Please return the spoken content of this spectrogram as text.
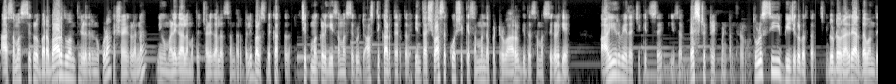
ಆ ಸಮಸ್ಯೆಗಳು ಬರಬಾರದು ಅಂತ ಹೇಳಿದ್ರೂ ಕೂಡ ಕಷಾಯಗಳನ್ನ ನೀವು ಮಳೆಗಾಲ ಮತ್ತು ಚಳಿಗಾಲದ ಸಂದರ್ಭದಲ್ಲಿ ಬಳಸಬೇಕಾಗ್ತದೆ. ಚಿಕ್ಕ ಮಕ್ಕಳಿಗೆ ಈ ಸಮಸ್ಯೆಗಳು ಜಾಸ್ತಿ ಕಾಡ್ತಾ ಇರ್ತವೆ. ಇಂತಹ ಶ್ವಾಸಕೋಶಕ್ಕೆ ಸಂಬಂಧಪಟ್ಟಿರುವ ಆರೋಗ್ಯದ ಸಮಸ್ಯೆಗಳಿಗೆ ಆಯುರ್ವೇದ ಚಿಕಿತ್ಸೆ ಇಸ್ ಅ ಬೆಸ್ಟ್ ಟ್ರೀಟ್ಮೆಂಟ್ ಅಂತ ಹೇಳ್ಬೋದು. ತುಳಸಿ ಬೀಜಗಳು ಬರ್ತವೆ. ದೊಡ್ಡವರಾದ್ರೆ ಅರ್ಧ ಒಂದು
